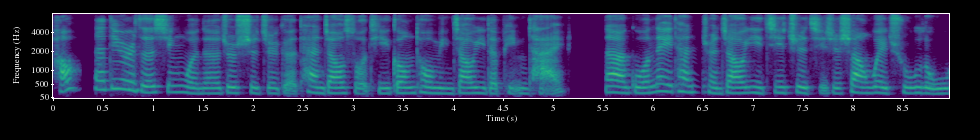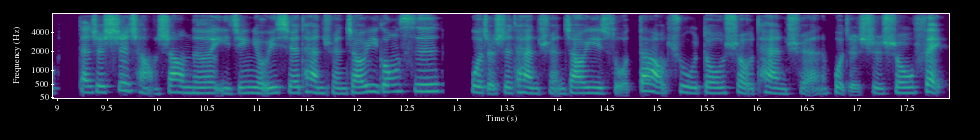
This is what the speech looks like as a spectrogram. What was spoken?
好，那第二则新闻呢，就是这个碳交所提供透明交易的平台。那国内碳权交易机制其实尚未出炉，但是市场上呢，已经有一些碳权交易公司或者是碳权交易所到处都售碳权或者是收费。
